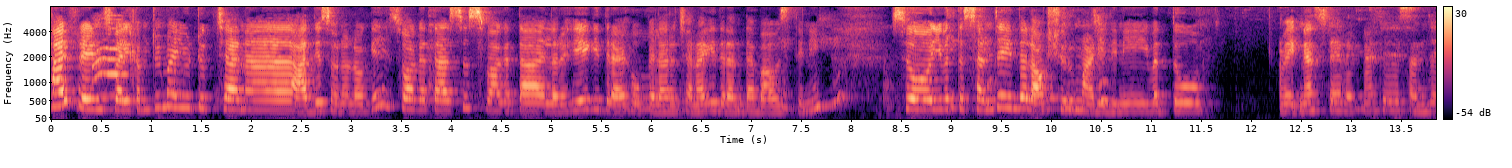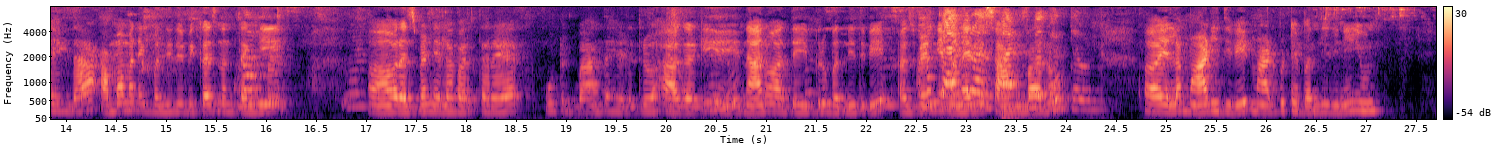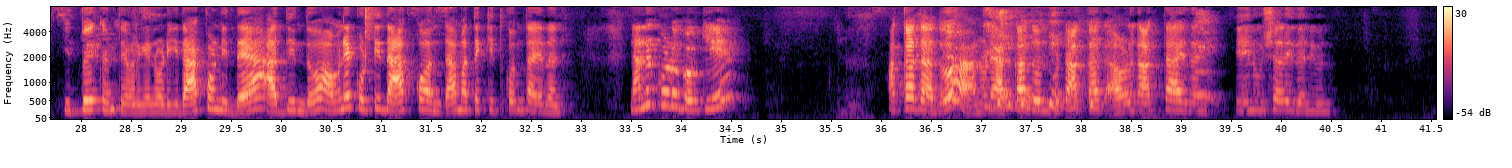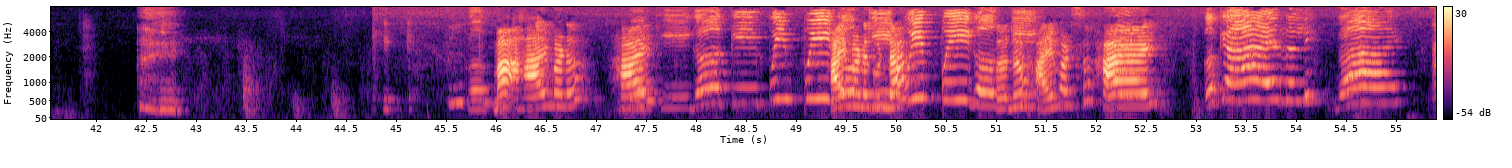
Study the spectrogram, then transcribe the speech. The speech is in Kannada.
Hi friends welcome to my YouTube channel Aadya ಸೋನಲೋಗೆ ಸ್ವಾಗತ, ಸುಸ್ವಾಗತ. ಎಲ್ಲರೂ ಹೇಗಿದ್ರೆ ಐ ಹೋಪ್ ಎಲ್ಲರೂ ಚೆನ್ನಾಗಿದ್ದೀರ ಅಂತ ಭಾವಿಸ್ತೀನಿ. ಸೊ ಇವತ್ತು ಸಂಜೆಯಿಂದ ಲಾಗ್ ಶುರು ಮಾಡಿದ್ದೀನಿ. ಇವತ್ತು ವೆಗ್ನೆಸ್ಡೇ ವೆಗ್ನೆಸ್ಡೇ ಸಂಜೆಯಿಂದ ಅಮ್ಮ ಮನೆಗೆ ಬಂದಿದ್ವಿ ಬಿಕಾಸ್ ನನ್ನ ತಂಗಿ ಅವ್ರ ಹಸ್ಬೆಂಡ್ ಎಲ್ಲ ಬರ್ತಾರೆ. ಊಟಕ್ಕೆ ಬಾ ಅಂತ ಹೇಳಿದ್ರು. ಹಾಗಾಗಿ ನಾನು ಅದೇ ಇಬ್ಬರು ಬಂದಿದ್ವಿ. ಹಸ್ಬೆಂಡ್ಗೆ ಮನೆಯಲ್ಲಿ ಸಾಂಬಾರು ಎಲ್ಲ ಮಾಡಿದ್ದೀವಿ ಮಾಡಿಬಿಟ್ಟೆ ಬಂದಿದ್ದೀನಿ. ಇವ್ನು ಇದ್ಬೇಕಂತೆ ಅವನಿಗೆ ನೋಡಿ ಇದು ಹಾಕ್ಕೊಂಡಿದ್ದೆ ಅದಿಂದು ಅವನೇ ಕೊಟ್ಟಿದ್ದು ಹಾಕೋ ಅಂತ ಮತ್ತೆ ಕಿತ್ಕೊತಾ ಇದ್ದಾನೆ. ನನಗೆ ಕೊಡು ಗೋಕಿ. ಅಕ್ಕದ ಅದು ನೋಡಿ ಅಕ್ಕದು ಅಂದ್ಬಿಟ್ಟು ಅಕ್ಕ ಅವಳಿಗೆ ಆಗ್ತಾ ಇದ್ದಾನೆ. ಏನು ಹುಷಾರಿದ್ದಾನೆ ಇವನು. ಮಾ ಹಾಯ್ ಮಾಡು. ಹಾಯ್. ಹಾಯ್ ಮಾಡು ಗುಂಡ. Sonu hi hi.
